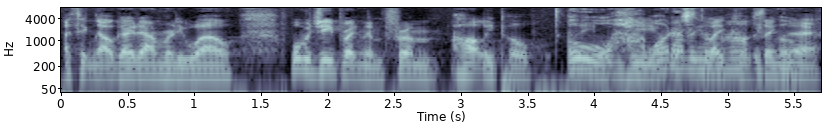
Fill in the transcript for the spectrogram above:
I think that'll go down really well. What would you bring them from Hartlepool? Oh, what you, what I what's bring the local thing Hartlepool? there?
